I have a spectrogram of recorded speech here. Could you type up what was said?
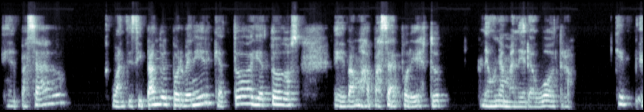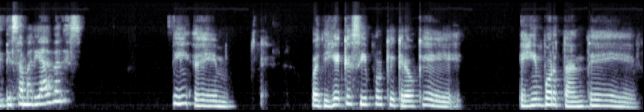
en el pasado, o anticipando el porvenir, que a todas y a todos eh, vamos a pasar por esto de una manera u otra? ¿Qué, ¿Empieza María Álvarez? Sí, em, pues dije que sí porque creo que es importante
